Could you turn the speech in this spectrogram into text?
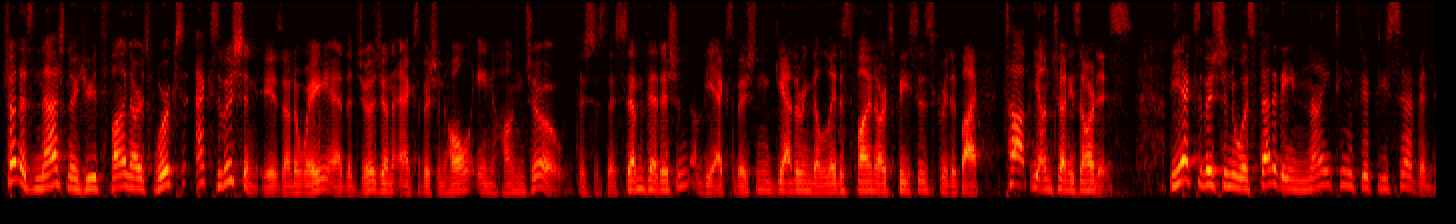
China's National Youth Fine Arts Works exhibition is underway at the Zhejiang Exhibition Hall in Hangzhou. This is the seventh edition of the exhibition, gathering the latest fine arts pieces created by top young Chinese artists. The exhibition was founded in 1957.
